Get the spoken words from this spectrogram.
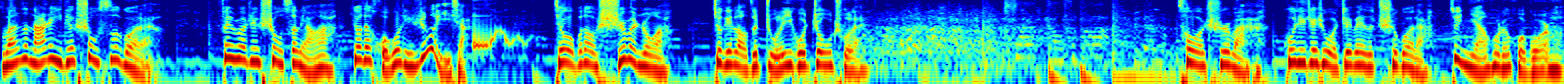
丸子拿着一碟寿司过来了。非说这寿司凉啊，要在火锅里热一下，结果不到十分钟啊，就给老子煮了一锅粥出来，凑合吃吧。估计这是我这辈子吃过的最黏糊的火锅了。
